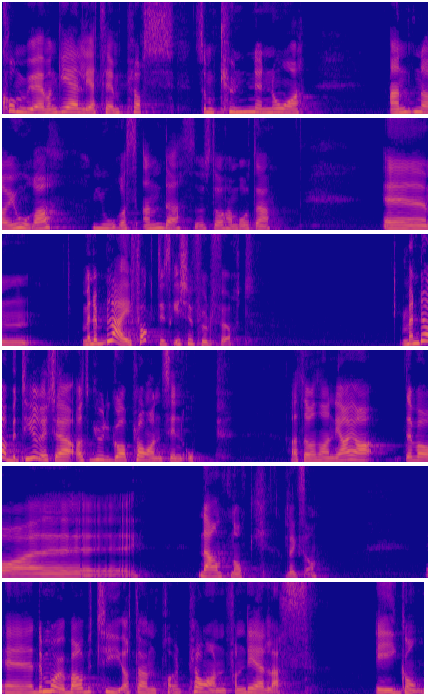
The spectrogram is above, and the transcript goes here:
kom jo evangeliet til en plass som kunne nå enden av jorda. Jordas ende, som det står her borte. Um, men det ble faktisk ikke fullført. Men det betyr ikke at Gud ga planen sin opp. At det var sånn Ja, ja, det var eh, nærmt nok, liksom. Eh, det må jo bare bety at den planen fremdeles er i gang.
